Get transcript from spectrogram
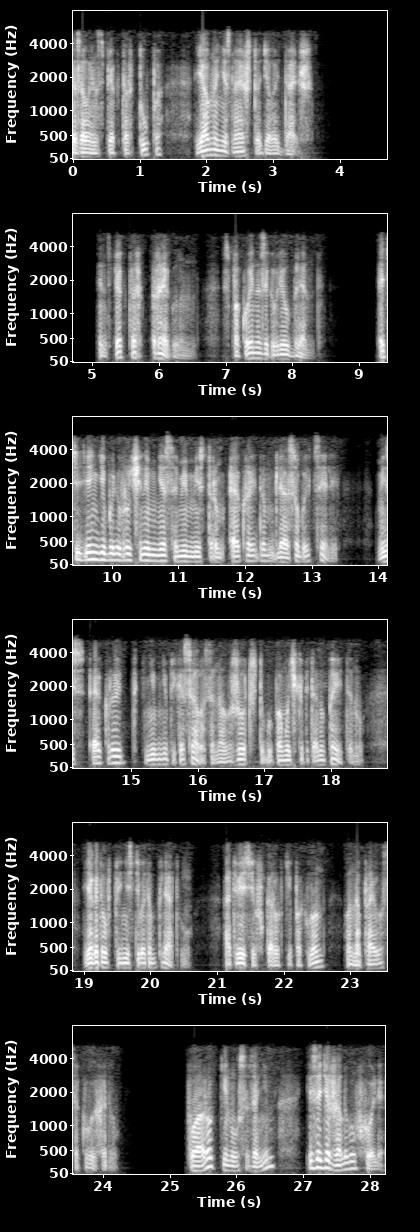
сказал инспектор тупо, явно не зная, что делать дальше. Инспектор Реглан спокойно заговорил Бленд. Эти деньги были вручены мне самим мистером Экрейдом для особой цели. Мисс Экрейд к ним не прикасалась, она лжет, чтобы помочь капитану Пейтону. Я готов принести в этом клятву. Отвесив короткий поклон, он направился к выходу. Пуаро кинулся за ним и задержал его в холле.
